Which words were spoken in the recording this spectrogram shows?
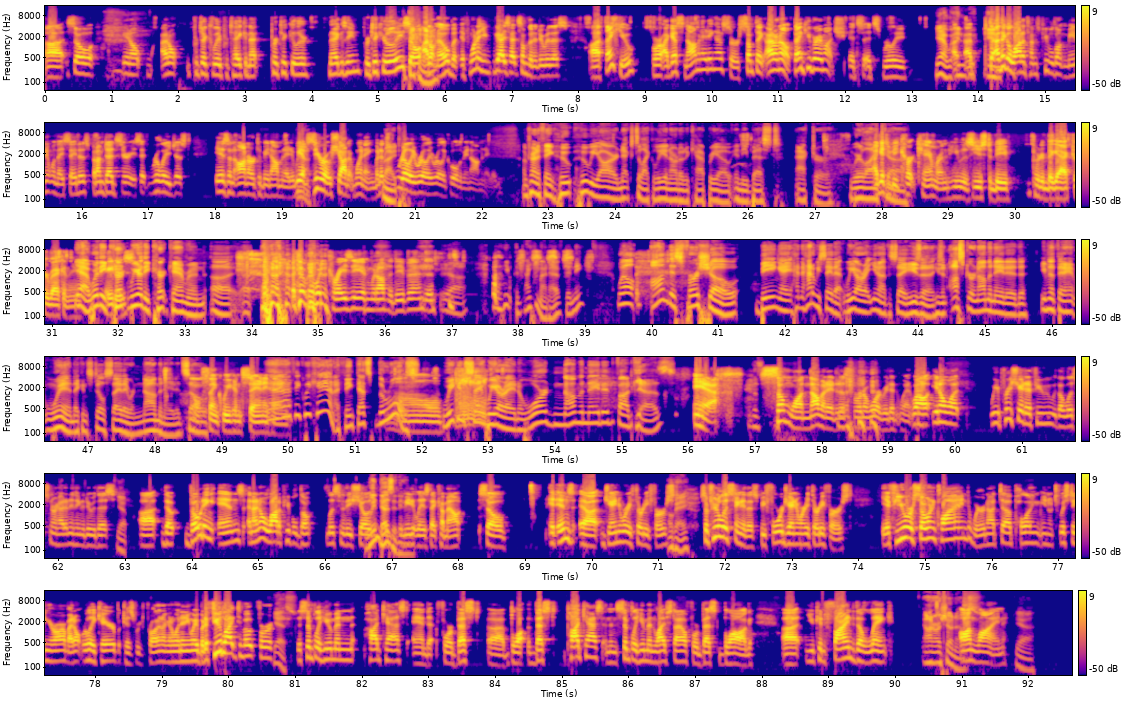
Uh, so, you know, I don't particularly partake in that particular magazine, particularly. So I don't know. But if one of you guys had something to do with this, uh, thank you for, I guess, nominating us or something. I don't know. Thank you very much. It's it's really. Yeah, I, and, I, and- I think a lot of times people don't mean it when they say this, but I'm dead serious. It really just is an honor to be nominated. We have zero shot at winning, but it's Right. really, really, really cool to be nominated. I'm trying to think who who we are next to like Leonardo DiCaprio in the best actor. We're like I get to be uh, Kirk Cameron. He was used to be a pretty big actor back in the Yeah, we're the Kurt, 80s. we are the Kurt Cameron. Uh, uh, and then we went crazy and went off the deep end. And yeah. Well, he, he might have, didn't he? Well, on this first show, being a and how do we say that? We are a, you know have to say he's a he's an Oscar nominated. Even if they didn't win, they can still say they were nominated. I So don't think we can say anything. yeah, I think we can. I think that's the rules. Oh. We can say we are an award nominated podcast. Yeah. That's- Someone nominated us for an award we didn't win. Well, you know what? We appreciate it if you, the listener, had anything to do with this. Yep. Uh, the voting ends, and I know a lot of people don't listen to these shows When does it end? immediately as they come out. So it ends uh, January 31st. Okay. So if you're listening to this before January 31st, if you are so inclined, we're not uh, pulling, you know, twisting your arm. I don't really care because we're probably not going to win anyway. But if you'd like to vote for Yes. the Simply Human podcast and for best uh, blo- best podcast, and then Simply Human lifestyle for best blog, uh, you can find the link On our show notes. online. Yeah.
